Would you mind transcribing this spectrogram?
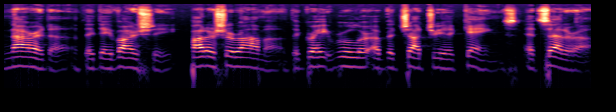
Narada, the Devarshi, Parashurama, the great ruler of the Kshatriya kings, etc.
